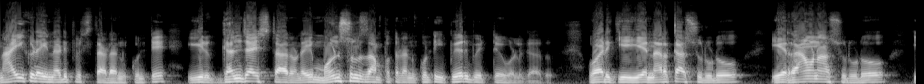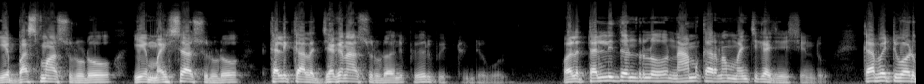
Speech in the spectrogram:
నాయకుడై నడిపిస్తాడు అనుకుంటే ఈ గంజాయి స్టార్ అయి మనుషులు చంపుతాడు అనుకుంటే ఈ పేరు పెట్టేవాళ్ళు కాదు. వాడికి ఏ నరకాసురుడో ఏ రావణాసురుడో ఏ భస్మాసురుడో ఏ మహిషాసురుడో కలికాల జగనాసురుడు అని పేరు పెట్టిండేవాళ్ళు. వాళ్ళ తల్లిదండ్రులు నామకరణం మంచిగా చేసిండు. కాబట్టి వాడు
